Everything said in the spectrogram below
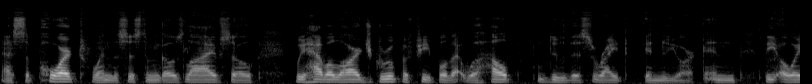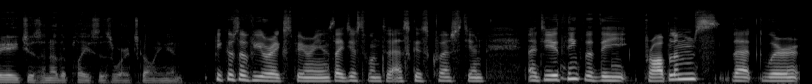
as support when the system goes live. So, we have a large group of people that will help do this right in New York, in the OAHs and other places where it's going in. Because of your experience, I just want to ask this question. Uh, do you think that the problems that were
